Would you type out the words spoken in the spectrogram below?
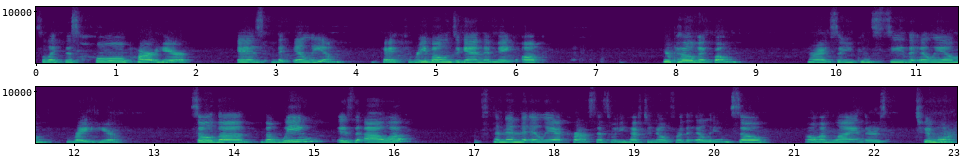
So like this whole part here is the ilium. Okay, three bones again that make up your pelvic bone. All right, so you can see the ilium right here. So the, the wing is the ala, and then the iliac crest. That's what you have to know for the ilium. So, oh, I'm lying. There's two more.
